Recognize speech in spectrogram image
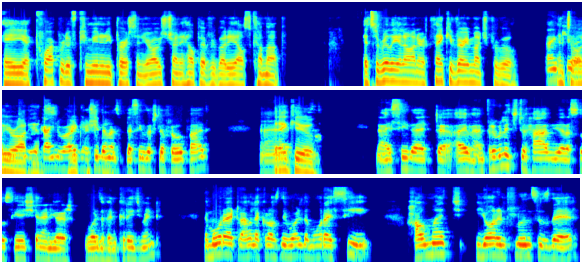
a, cooperative community person. You're always trying to help everybody else come up. It's really an honor. Thank you very much, Prabhu. Thank and you. to all your Your audience. kind Hare word. I see them as blessings of Srila Prabhupada. And Thank you. I see that uh, I'm, I'm privileged to have your association and your words of encouragement. The more I travel across the world, the more I see how much your influence is there,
